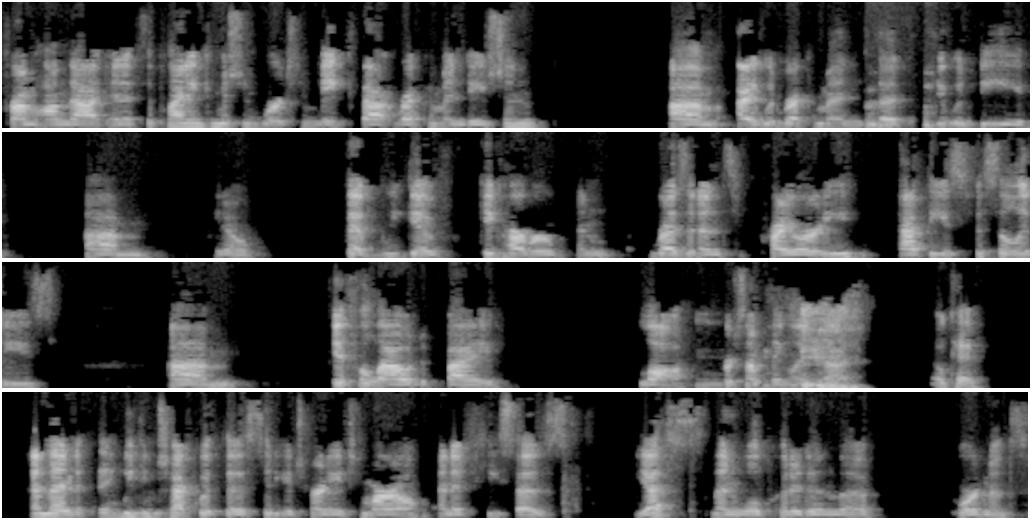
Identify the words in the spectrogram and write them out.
from on that. And if the planning commission were to make that recommendation, um, I would recommend that it would be, um, you know, that we give Gig Harbor and residents priority at these facilities, um, if allowed by law or something like that. Okay. And then we can check with the city attorney tomorrow. And if he says yes, then we'll put it in the ordinance.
